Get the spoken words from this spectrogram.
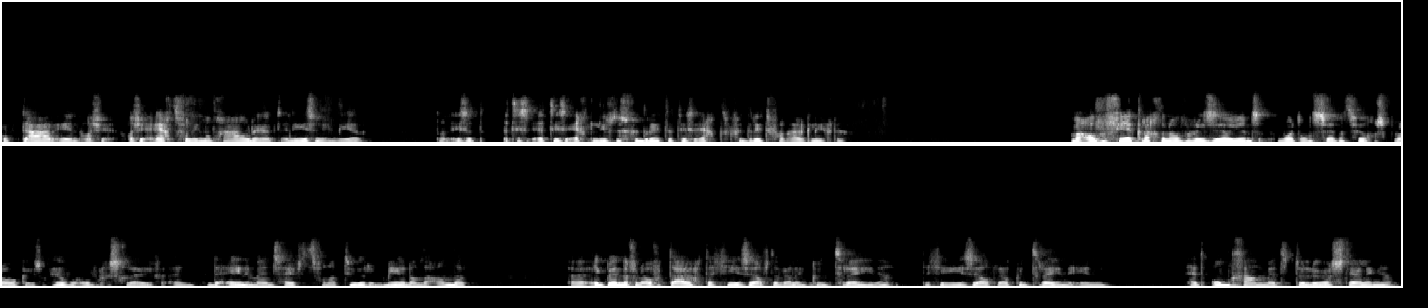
ook daarin, als je, als je echt van iemand gehouden hebt en die is er niet meer, dan is het, het, is, het is echt liefdesverdriet. Het is echt verdriet vanuit liefde. Maar over veerkracht en over resilience wordt ontzettend veel gesproken, is ook heel veel over geschreven. En de ene mens heeft het van nature meer dan de ander. Uh, ik ben ervan overtuigd dat je jezelf er wel in kunt trainen. Dat je jezelf wel kunt trainen in het omgaan met teleurstellingen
